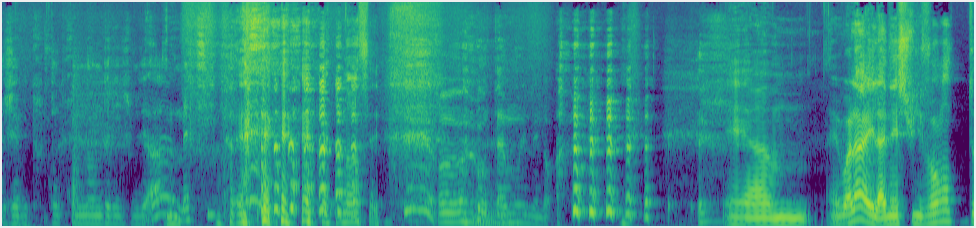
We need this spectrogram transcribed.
j'avais cru comprendre Nandri. Je me dis, ah, merci. non, c'est. on, on mais non. Euh, et, voilà, et l'année suivante,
